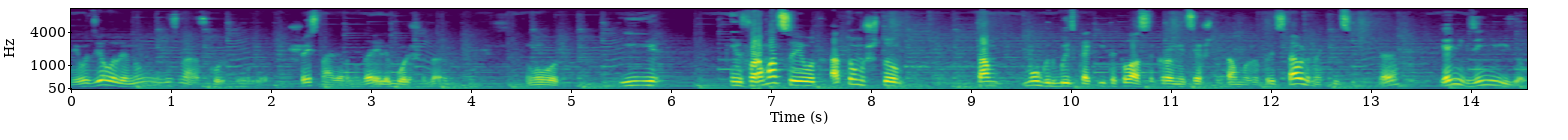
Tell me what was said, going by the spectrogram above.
его делали, ну, не знаю, сколько, 6, наверное, да, или больше даже. Вот. И информации вот о том, что там могут быть какие-то классы, кроме тех, что там уже представлены, PT, да, я нигде не видел.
